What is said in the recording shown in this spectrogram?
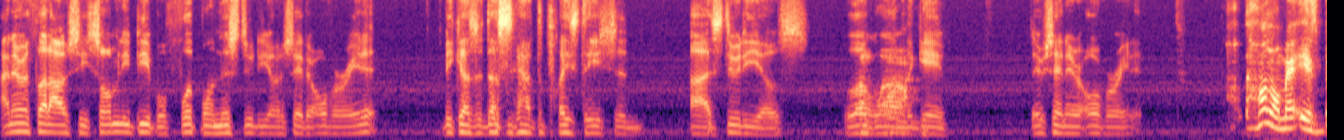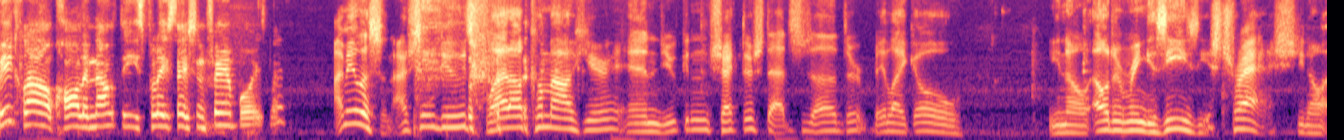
I never thought I would see so many people flip on this studio and say they're overrated because it doesn't have the PlayStation uh, Studios logo wow. on the game. They were saying they were overrated. Hold on, man. Is BitCloud calling out these PlayStation fanboys, man? I mean, listen, I've seen dudes flat out come out here and you can check their stats. Uh, they're they like, oh, you know, Elden Ring is easy, it's trash. You know,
